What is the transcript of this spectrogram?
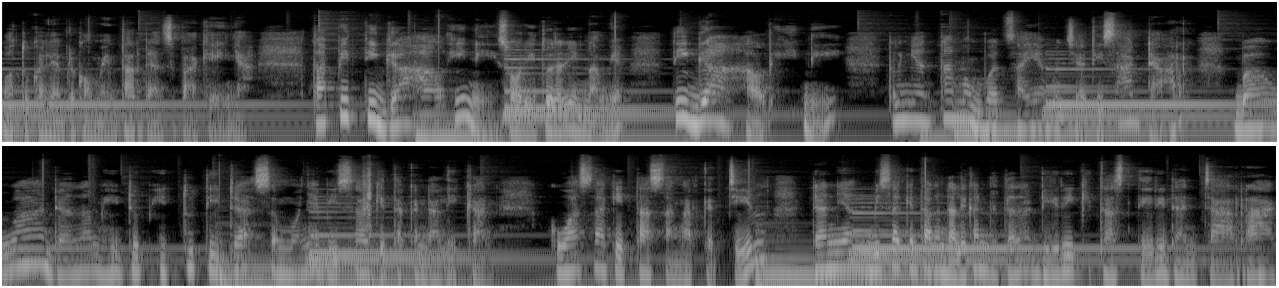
waktu kalian berkomentar dan sebagainya. Tapi tiga hal ini sorry itu dari enam ya. Tiga hal ini ternyata membuat saya menjadi sadar bahwa dalam hidup itu tidak semuanya bisa kita kendalikan. Kuasa kita sangat kecil dan yang bisa kita kendalikan adalah diri kita sendiri dan cara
